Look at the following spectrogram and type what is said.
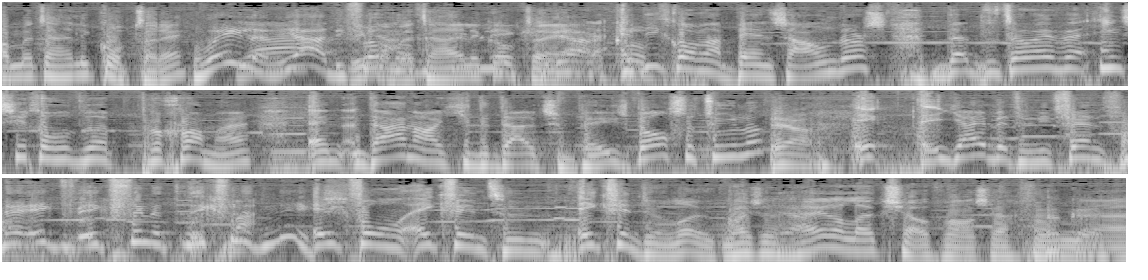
kwam met de helikopter, hè? Whalen, Ja, ja, die die kwam met de helikopter, ja. Ja, en die kwam naar Ben Saunders. Dat, dat zo even inzicht op het programma. Hè. En daarna had je de Duitse baseballs natuurlijk. Ja. Ik, eh, jij bent er niet fan van. Nee, ik, ik vind het, ik vind Maar het niks. Ik, vond, ik, vind hun, ik vind hun leuk. Het was een hele leuke show van ze. Van, eh,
